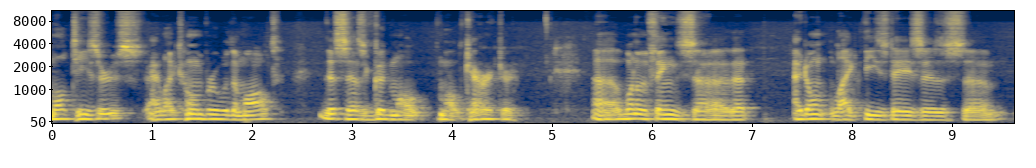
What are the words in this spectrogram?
Maltesers, I liked homebrew with a malt. This has a good malt malt character. Uh, one of the things uh, that I don't like these days is um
